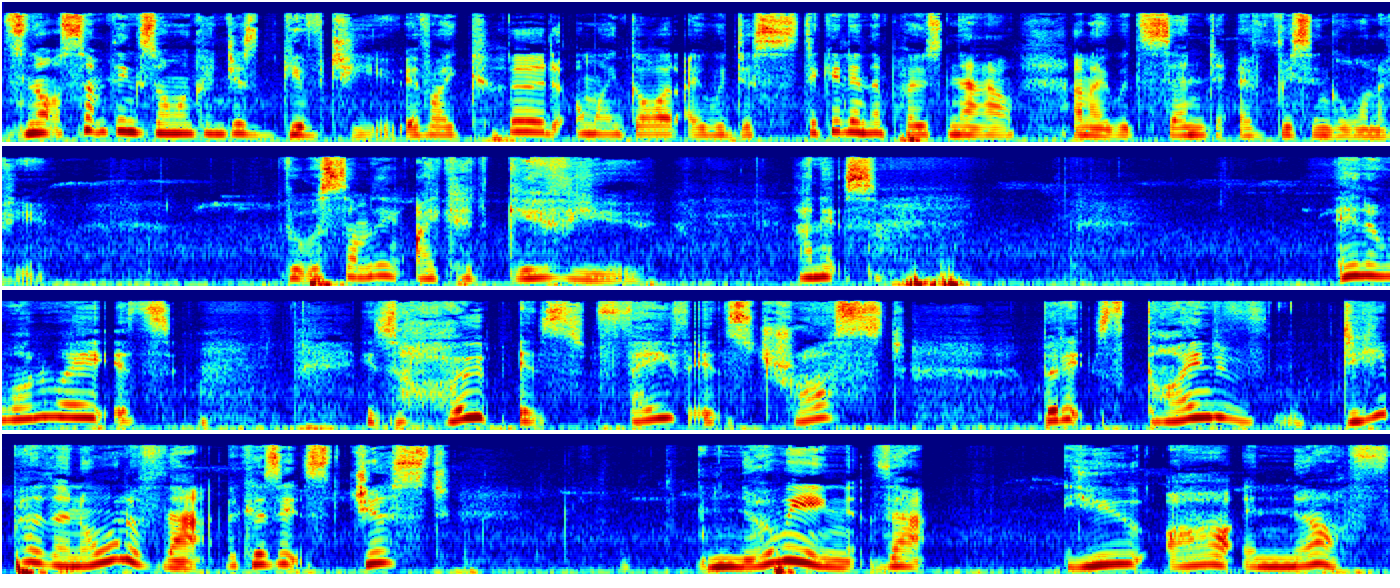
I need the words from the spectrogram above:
It's not something someone can just give to you. If I could, oh my God, I would just stick it in the post now and I would send to every single one of you. If it was something I could give you, and it's in a one way, it's it's hope, it's faith, it's trust, but it's kind of deeper than all of that because it's just knowing that you are enough,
